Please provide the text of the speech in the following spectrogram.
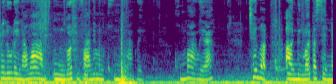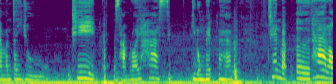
ไม่รู้เลยนะว่า อืรถไฟฟ้าเนี่ยมันคุ้มมากเลย คุ้มมากเลยนะเช่นแบบเอ่อหนึ่งร้อยเปอร์เซ็นเนี่ยมันจะอยู่ที่สามร้อยห้าสิบกิโลเมตรนะคะ เช่นแบบเออถ้าเรา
